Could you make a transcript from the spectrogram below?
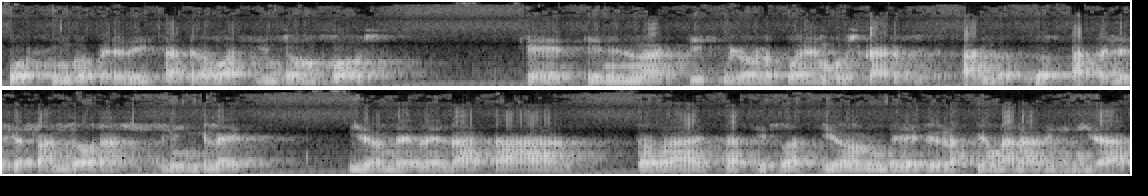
por cinco periodistas del Washington Post que tienen un artículo, lo pueden buscar, los papeles de Pandora en inglés, y donde relata toda esta situación de violación a la dignidad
